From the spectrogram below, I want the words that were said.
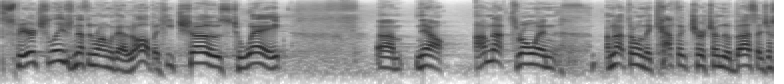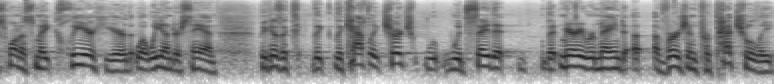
spiritually, there's nothing wrong with that at all. But he chose to wait. Um, now, I'm not throwing I'm not throwing the Catholic Church under the bus. I just want us to make clear here that what we understand, because the, the, the Catholic Church w- would say that, that Mary remained a, a virgin perpetually,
